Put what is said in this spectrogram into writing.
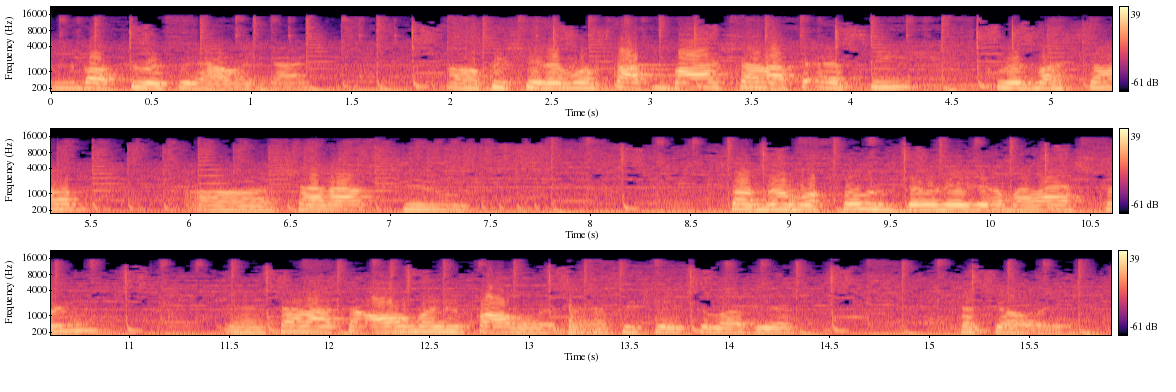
in about two or three hours, guys. Uh, appreciate everyone stopping by. Shout out to SC, who is my sub. Uh, shout out to Sub No More Fool, who donated on my last stream. And shout out to all my new followers, man. I appreciate you, love you. Catch y'all later.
